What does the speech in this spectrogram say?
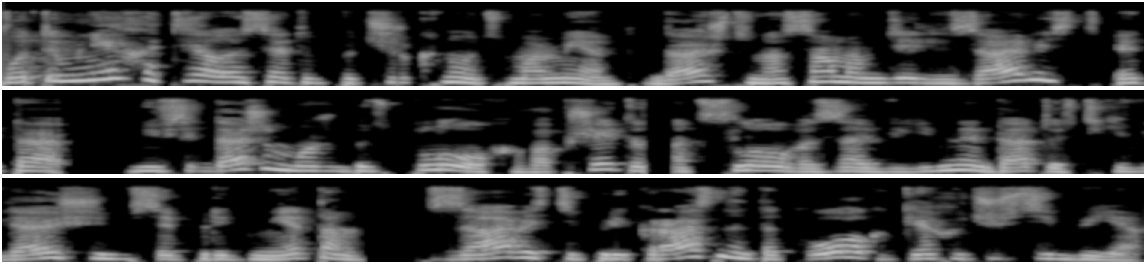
Вот и мне хотелось это подчеркнуть момент, да, что на самом деле зависть — это не всегда же может быть плохо. Вообще это от слова завидный, да, то есть являющимся предметом зависти прекрасной такого, как я хочу себе,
